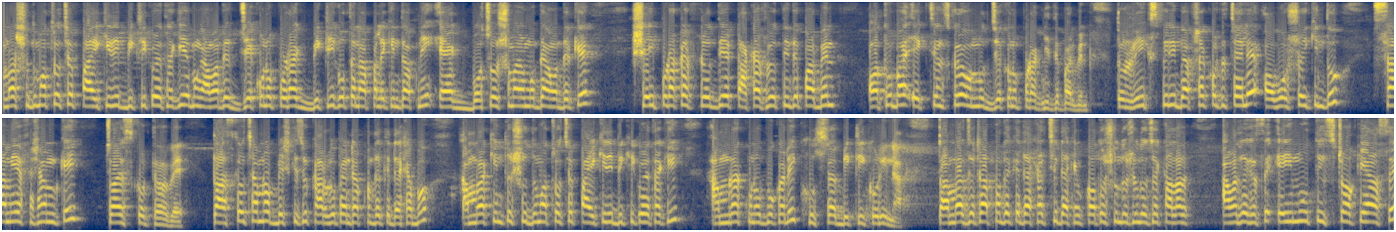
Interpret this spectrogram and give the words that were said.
আমরা শুধুমাত্র হচ্ছে পাইকারি বিক্রি করে থাকি এবং আমাদের যে কোনো প্রোডাক্ট বিক্রি করতে না পারলে কিন্তু আপনি এক বছর সময়ের মধ্যে আমাদেরকে সেই প্রোডাক্টটা ফেরত দিয়ে টাকা ফেরত নিতে পারবেন অথবা এক্সচেঞ্জ করে অন্য যে কোনো প্রোডাক্ট নিতে পারবেন। তো রিস্ক ফ্রি ব্যবসা করতে চাইলে অবশ্যই কিন্তু সামিয়া ফ্যাশনকেই চয়েস করতে হবে। তো আজকে হচ্ছে আমরা বেশ কিছু কার্গো প্যান্ট আপনাদেরকে দেখাবো। আমরা কিন্তু শুধুমাত্র হচ্ছে পাইকারি বিক্রি করে থাকি, আমরা কোনো প্রকারই খুচরা বিক্রি করি না। তো আমরা যেটা আপনাদেরকে দেখাচ্ছি, দেখেন কত সুন্দর সুন্দর হচ্ছে কালার আমাদের কাছে এই মুহূর্তে স্টকে আছে।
